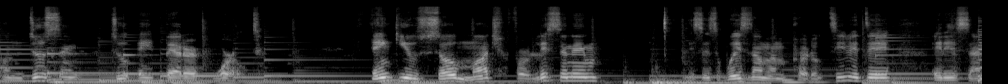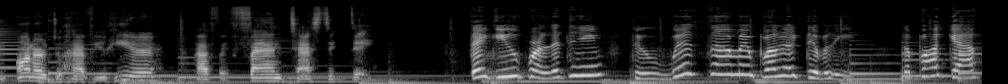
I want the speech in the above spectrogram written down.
conducive to a better world. Thank you so much for listening. This is Wisdom and Productivity. It is an honor to have you here. Have a fantastic day. Thank you for listening to Wisdom and Productivity, the podcast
